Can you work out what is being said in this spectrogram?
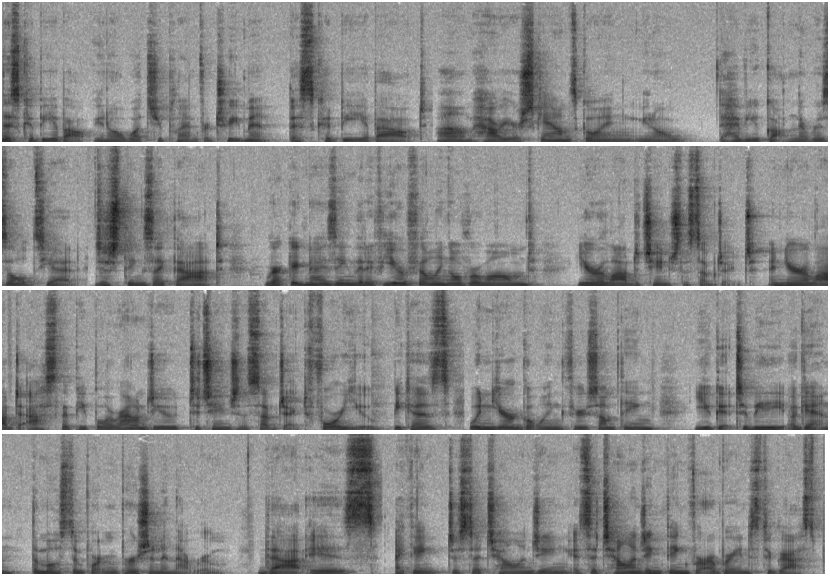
This could be about, you know, what's your plan for treatment? This could be about um, how your scan's going, you know, have you gotten the results yet? Just things like that. Recognizing that if you're feeling overwhelmed, you're allowed to change the subject and you're allowed to ask the people around you to change the subject for you because when you're going through something, you get to be, again, the most important person in that room that is i think just a challenging it's a challenging thing for our brains to grasp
